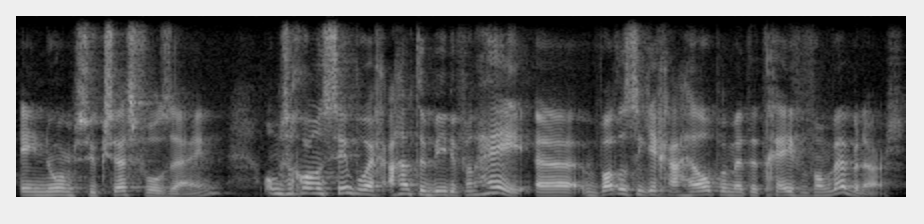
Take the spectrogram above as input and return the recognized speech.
enorm succesvol zijn, om ze gewoon simpelweg aan te bieden van, hey, uh, wat als ik je ga helpen met het geven van webinars?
